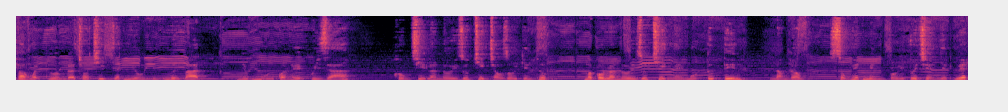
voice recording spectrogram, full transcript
và ngoại thương đã cho chị rất nhiều những người bạn, những mối quan hệ quý giá. Không chỉ là nơi giúp chị trau dồi kiến thức, mà còn là nơi giúp chị ngày một tự tin, năng động, sống hết mình với tuổi trẻ nhiệt huyết.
